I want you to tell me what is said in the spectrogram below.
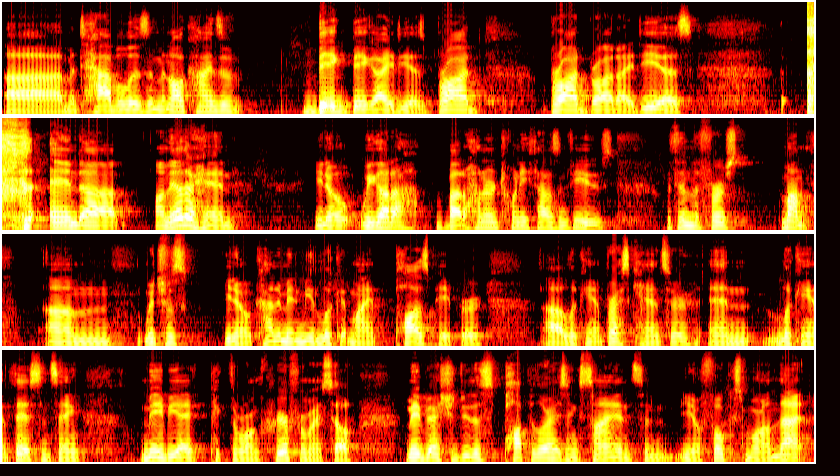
uh, metabolism, and all kinds of big, big ideas, broad, broad, broad ideas. and uh, on the other hand, you know, we got a, about 120,000 views within the first month, um, which was, you know, kind of made me look at my PLOS paper, uh, looking at breast cancer, and looking at this and saying, maybe I picked the wrong career for myself. Maybe I should do this popularizing science and, you know, focus more on that.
